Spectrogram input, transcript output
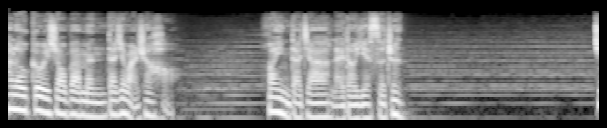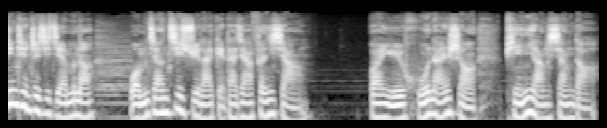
Hello，各位小伙伴们，大家晚上好！欢迎大家来到夜色镇。今天这期节目呢，我们将继续来给大家分享关于湖南省平阳乡的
